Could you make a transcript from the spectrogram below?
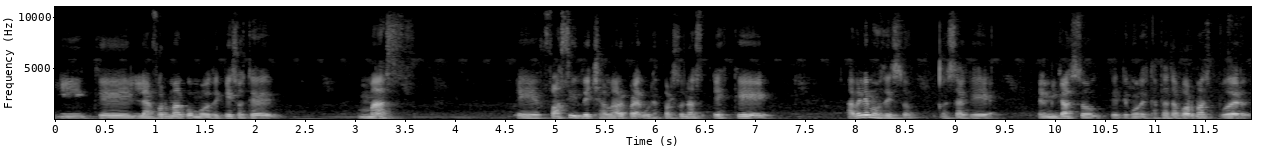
y que la forma como de que eso esté más eh, fácil de charlar para algunas personas es que hablemos de eso. O sea que en mi caso, que tengo estas plataformas, poder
